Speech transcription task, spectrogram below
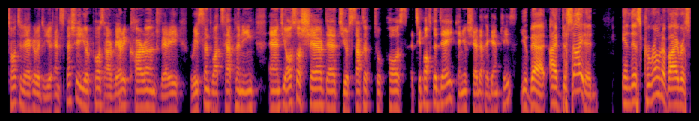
totally agree with you. And especially your posts are very current, very recent, what's happening. And you also shared that you started to post a tip of the day. Can you share that again, please? You bet. I've decided in this coronavirus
